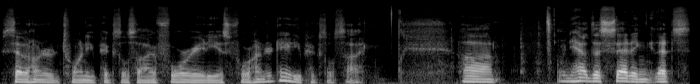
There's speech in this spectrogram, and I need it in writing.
720 pixels high. 480 is 480 pixels high. Uh, when you have this setting that's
